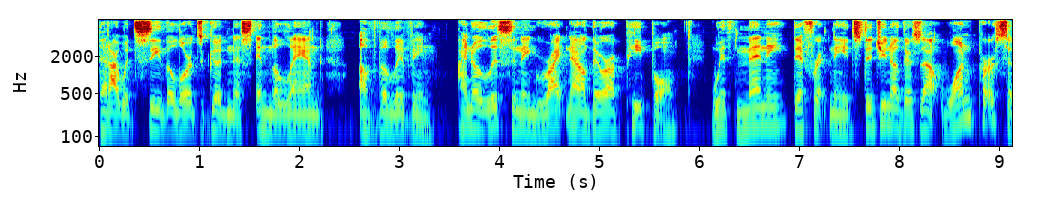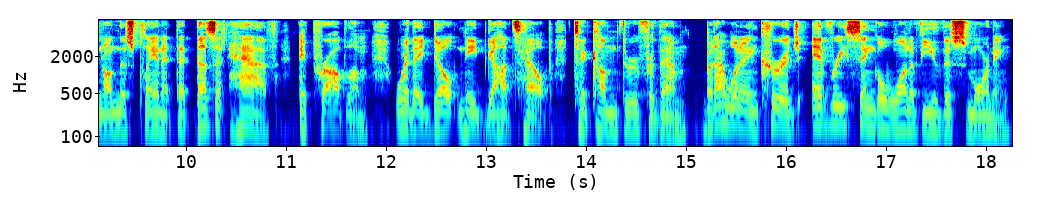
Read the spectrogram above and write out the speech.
that I would see the Lord's goodness in the land of the living? I know listening right now, there are people with many different needs. Did you know there's not one person on this planet that doesn't have a problem where they don't need God's help to come through for them? But I want to encourage every single one of you this morning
